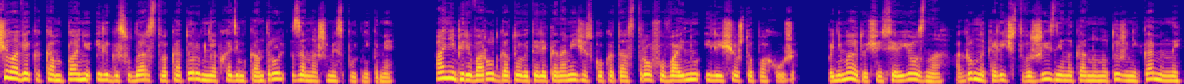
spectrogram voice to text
человека, компанию или государство, которым необходим контроль за нашими спутниками. Они переворот готовят или экономическую катастрофу, войну или еще что похуже. Понимают очень серьезно, огромное количество жизней на кону, но ты же не каменный,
